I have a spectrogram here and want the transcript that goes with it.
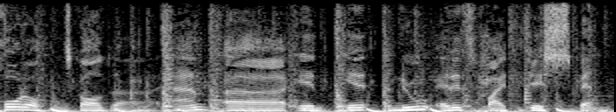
Coro. It's called, uh, and uh, in, in a new edit by DJ Spen.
